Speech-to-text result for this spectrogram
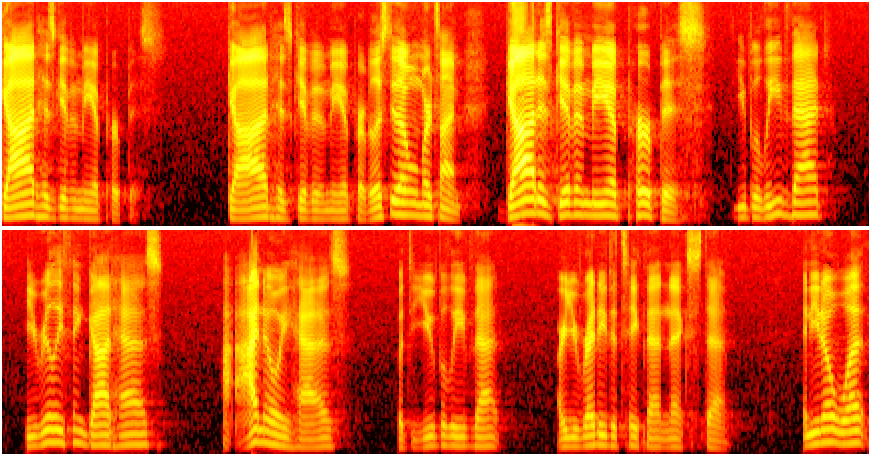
God has given me a purpose. God has given me a purpose. Let's do that one more time. God has given me a purpose. Do you believe that? Do you really think God has? I know He has, but do you believe that? Are you ready to take that next step? And you know what?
